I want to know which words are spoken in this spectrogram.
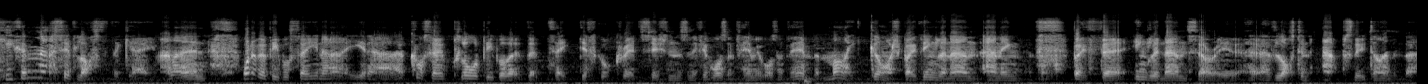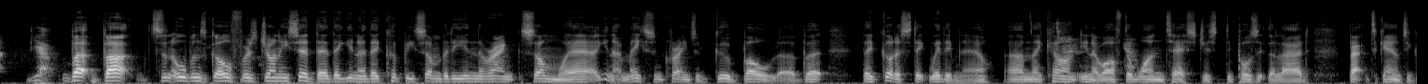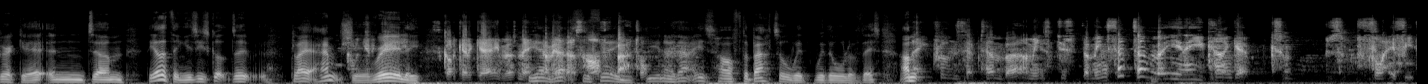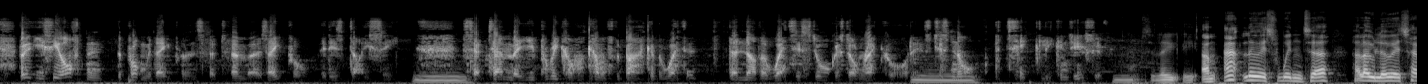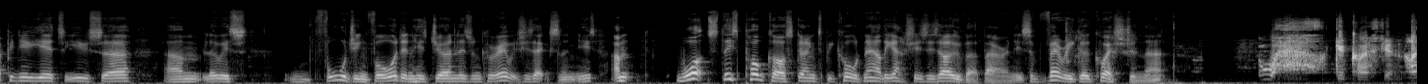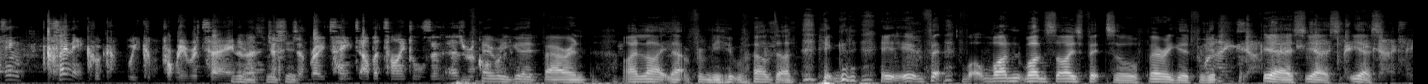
he's a massive loss to the game. And, and, whatever people say, you know, you know, of course I applaud people that, that take difficult career decisions. And if it wasn't for him, it wasn't for him. But my gosh, both England and, and both uh, England and Surrey have lost an absolute diamond there. Yeah, but but St Albans golfer, as Johnny said, there, there you know there could be somebody in the ranks somewhere. You know, Mason Crane's a good bowler, but they've got to stick with him now. Um, they can't, you know, after one test, just deposit the lad back to county cricket. And um, the other thing is, he's got to play at Hampshire. Really, he's got to get a game, hasn't he? Yeah, I mean, that's, that's the thing. The you know, that is half the battle with with all of this. Um, April and September. I mean, it's just. I mean, September. You know, you can't get some flat. If you, but you see, often the problem with April and September is April. It is dicey. Mm. September, you probably can't come off the back of the wet, another wettest August on record. It's just not mm. particularly conducive. Mm, absolutely. Um, at Lewis Winter. Hello, Lewis. Happy New Year to you, sir. Um, Lewis forging forward in his journalism career, which is excellent news. Um, what's this podcast going to be called now the Ashes is over, Baron? It's a very good question, that. Question. I think clinic we could, we could probably retain yes, and just to rotate other titles as required. Very good, Baron. I like that from you. Well done. It, it, it, one one size fits all. Very good for well, you. Exactly, yes, yes, exactly, yes. Exactly.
